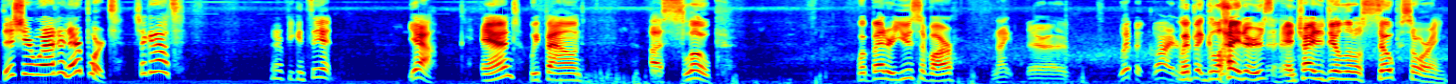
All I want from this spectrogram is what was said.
this year we're at an airport. Check it out. I don't know if you can see it. Yeah, and we found a slope. What better use of our Night, uh, Whipit glider. Whipit gliders and try to do a little slope soaring.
